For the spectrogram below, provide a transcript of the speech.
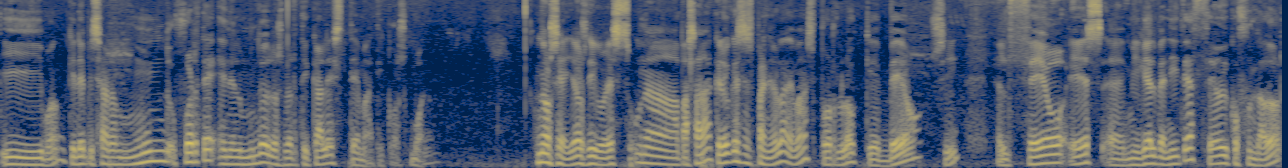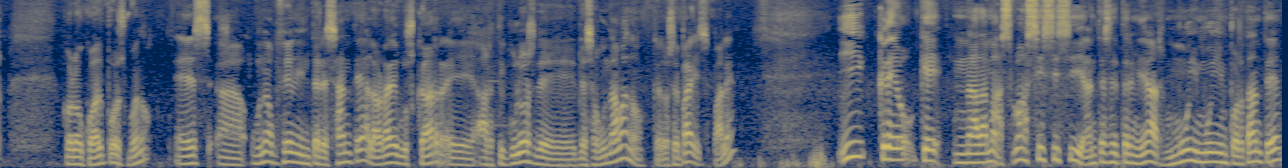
y bueno, quiere pisar un mundo fuerte en el mundo de los verticales temáticos. Bueno, no sé, ya os digo, es una pasada, creo que es español además, por lo que veo, sí, el CEO es eh, Miguel Benítez, CEO y cofundador, con lo cual, pues bueno, es ah, una opción interesante a la hora de buscar eh, artículos de, segunda mano, que lo sepáis, ¿vale? Y creo que nada más. sí, sí, sí, antes de terminar, muy, muy importante,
